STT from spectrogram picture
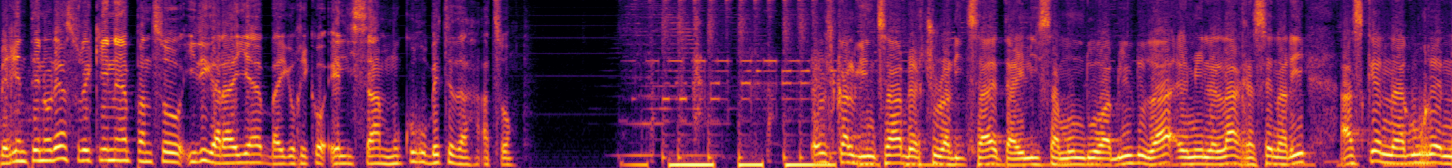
Berrien tenorea zurekin pantzo irigarai baigurriko Elisa mukuru bete da atzo. Euskal Gintza, Bertsulalitza eta Elisa mundua bildu da Emil Larrezenari azken agurren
